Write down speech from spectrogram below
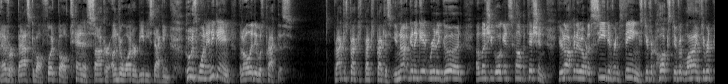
ever basketball, football, tennis, soccer, underwater BB stacking. Who's won any game that all they did was practice? Practice, practice, practice, practice. You're not going to get really good unless you go against the competition. You're not going to be able to see different things, different hooks, different lines, different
